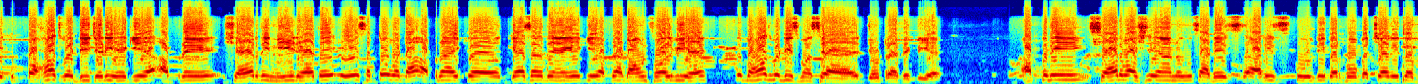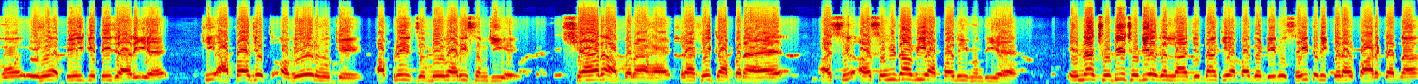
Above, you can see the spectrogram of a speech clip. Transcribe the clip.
ਇੱਕ ਬਹੁਤ ਵੱਡੀ ਜਿਹੜੀ ਹੈਗੀ ਆ, ਆਪਣੇ ਸ਼ਹਿਰ ਦੀ ਨੀਡ ਹੈ ਤੇ ਇਹ ਸਭ ਤੋਂ ਵੱਡਾ ਆਪਣਾ ਇੱਕ ਕਹਿ ਸਕਦੇ ਹੈਗੇ ਕਿ ਆਪਣਾ ਡਾਊਨਫਾਲ ਵੀ ਹੈ ਤੇ ਬਹੁਤ ਵੱਡੀ ਸਮੱਸਿਆ ਹੈ ਜੋ ਟ੍ਰੈਫਿਕ ਦੀ ਹੈ। ਆਪਣੀ ਸ਼ਹਿਰ ਵਾਸੀਆਂ ਨੂੰ, ਸਾਡੇ ਸਾਰੀ ਸਕੂਲ ਦੀ ਤਰਫੋਂ, ਬੱਚਿਆਂ ਦੀ ਤਰਫੋਂ ਇਹ ਅਪੀਲ ਕੀਤੀ ਜਾ ਰਹੀ ਹੈ ਕਿ ਆਪਾਂ ਜੇ ਅਵੇਅਰ ਹੋ ਕੇ ਆਪਣੀ ਜ਼ਿੰਮੇਵਾਰੀ ਸਮਝੀਏ, ਸ਼ਹਿਰ ਆਪਣਾ ਹੈ ਟ੍ਰੈਫਿਕ ਆਪਣਾ ਹੈ, ਅਸ- ਅਸੁਵਿਧਾ ਵੀ ਆਪਾਂ ਦੀ ਹੁੰਦੀ ਹੈ। ਇਹਨਾਂ ਛੋਟੀਆਂ ਛੋਟੀਆਂ ਗੱਲਾਂ, ਜਿੱਦਾਂ ਕਿ ਆਪਾਂ ਗੱਡੀ ਨੂੰ ਸਹੀ ਤਰੀਕੇ ਨਾਲ ਪਾਰ ਕਰਨਾ,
